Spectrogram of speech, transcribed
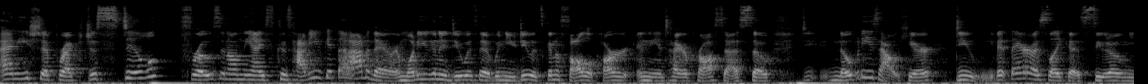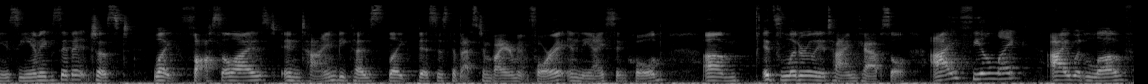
any shipwreck just still frozen on the ice, because how do you get that out of there? And what are you going to do with it when you do? It's going to fall apart in the entire process. So you, nobody's out here. Do you leave it there as like a pseudo museum exhibit, just like fossilized in time because like this is the best environment for it in the ice and cold? Um, it's literally a time capsule. I feel like I would love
